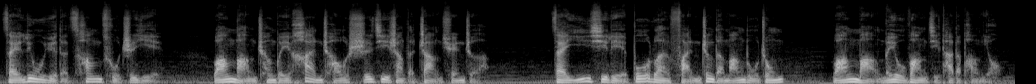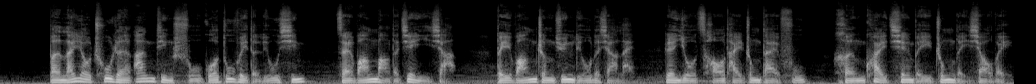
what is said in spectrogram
在六月的仓促之夜，王莽成为汉朝实际上的掌权者。在一系列拨乱反正的忙碌中，王莽没有忘记他的朋友。本来要出任安定蜀国都尉的刘歆，在王莽的建议下，被王政君留了下来，任右曹太中大夫，很快迁为中垒校尉。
